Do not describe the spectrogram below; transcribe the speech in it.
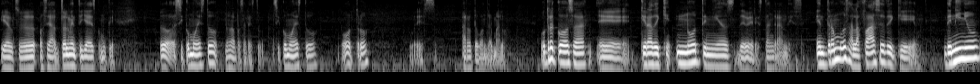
Y, o sea, actualmente ya es como que, oh, si como esto, me va a pasar esto. Si como esto, otro, pues a rato va a andar malo. Otra cosa eh, que era de que no tenías deberes tan grandes. Entramos a la fase de que de niño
